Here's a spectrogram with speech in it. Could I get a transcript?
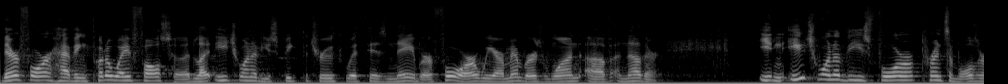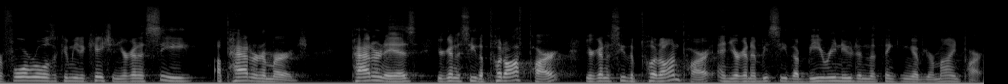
Therefore, having put away falsehood, let each one of you speak the truth with his neighbor, for we are members one of another. In each one of these four principles or four rules of communication, you're going to see a pattern emerge. Pattern is you're going to see the put off part, you're going to see the put on part, and you're going to be, see the be renewed in the thinking of your mind part.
